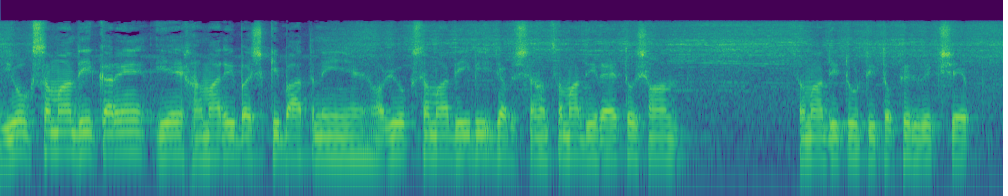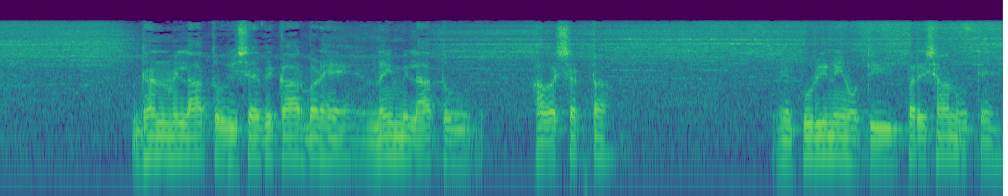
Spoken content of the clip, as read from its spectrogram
योग समाधि करें, ये हमारी बश की बात नहीं है। और योग समाधि भी, जब शांत समाधि रहे तो शांत, समाधि टूटी तो फिर विक्षेप। धन मिला तो विषय विकार बढ़े, नहीं मिला तो आवश्यकता। पूरी नहीं होती, परेशान होते हैं।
